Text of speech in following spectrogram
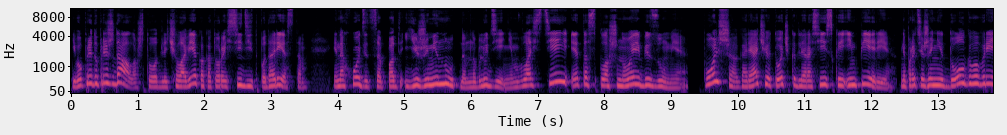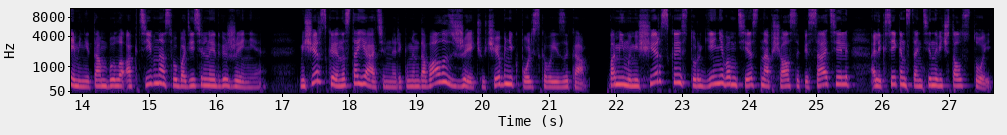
его предупреждала, что для человека, который сидит под арестом и находится под ежеминутным наблюдением властей, это сплошное безумие. Польша – горячая точка для Российской империи. На протяжении долгого времени там было активно освободительное движение. Мещерская настоятельно рекомендовала сжечь учебник польского языка. Помимо Мещерской, с Тургеневым тесно общался писатель Алексей Константинович Толстой.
